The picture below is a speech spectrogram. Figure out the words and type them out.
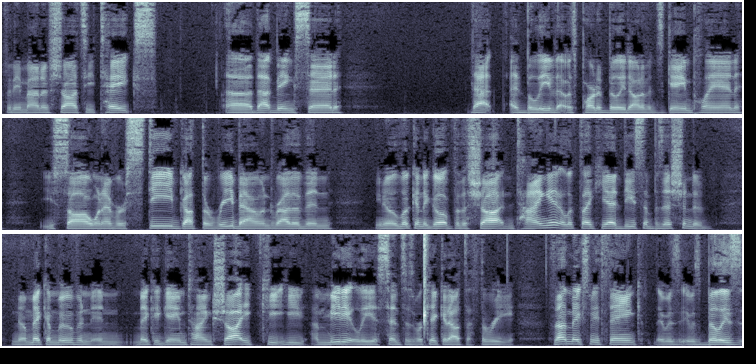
for the amount of shots he takes. Uh, that being said, that I believe that was part of Billy Donovan's game plan. You saw whenever Steve got the rebound, rather than you know looking to go up for the shot and tying it, it looked like he had decent position to you know make a move and, and make a game tying shot. He, he, he immediately his senses were kicking out to three. So that makes me think it was it was Billy's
